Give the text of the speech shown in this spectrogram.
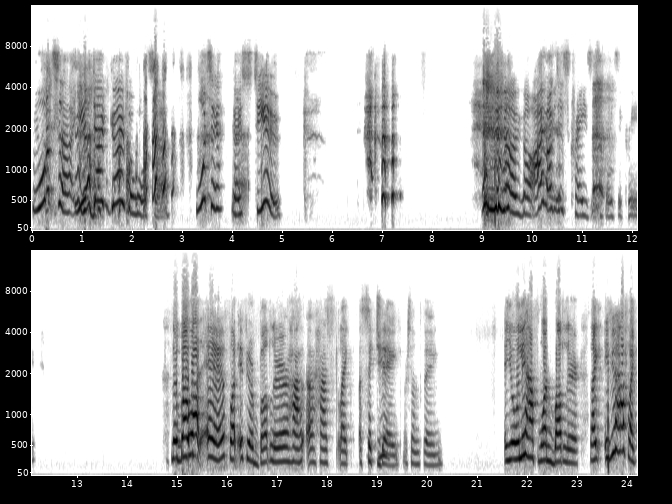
water. You don't go for water. Water goes to you. oh god, I'm I'm just crazy basically. No, but what if what if your butler has uh, has like a sick day or something, and you only have one butler? Like if you have like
